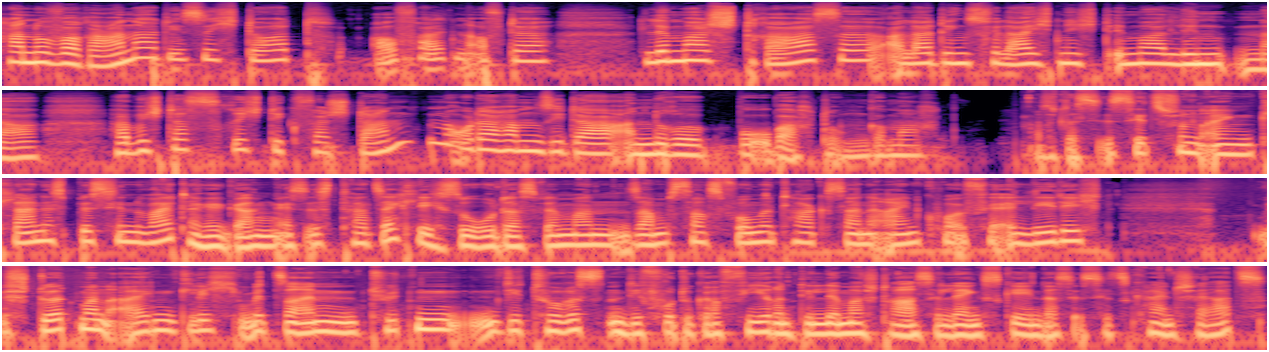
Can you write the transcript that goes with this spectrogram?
Hannoveraner, die sich dort aufhalten auf der Limmerstraße, allerdings vielleicht nicht immer Lindner. Habe ich das richtig verstanden oder haben Sie da andere Beobachtungen gemacht? Also das ist jetzt schon ein kleines bisschen weitergegangen. Es ist tatsächlich so, dass wenn man samstags vormittags seine Einkäufe erledigt, stört man eigentlich mit seinen Tüten die Touristen, die fotografierend die Limmerstraße längs gehen. Das ist jetzt kein Scherz.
